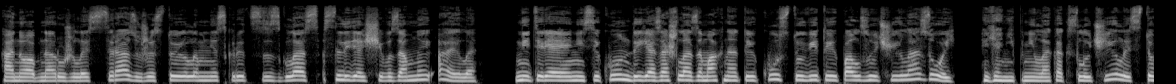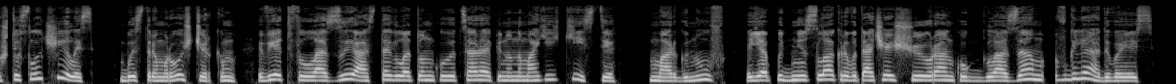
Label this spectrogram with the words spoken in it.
Оно обнаружилось сразу же, стоило мне скрыться с глаз следящего за мной Айла. Не теряя ни секунды, я зашла за мохнатый куст, увитый ползучей лозой. Я не поняла, как случилось то, что случилось. Быстрым росчерком ветвь лозы оставила тонкую царапину на моей кисти. Моргнув, я поднесла кровоточащую ранку к глазам, вглядываясь,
